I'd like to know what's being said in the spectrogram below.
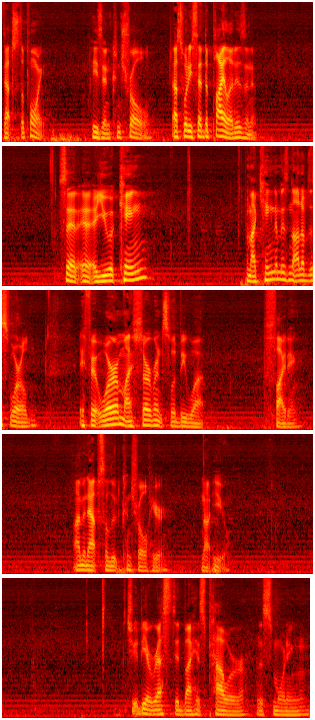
That's the point. He's in control. That's what he said to Pilate, isn't it? Said, Are you a king? My kingdom is not of this world. If it were, my servants would be what? Fighting. I'm in absolute control here, not you. That you would be arrested by his power this morning.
